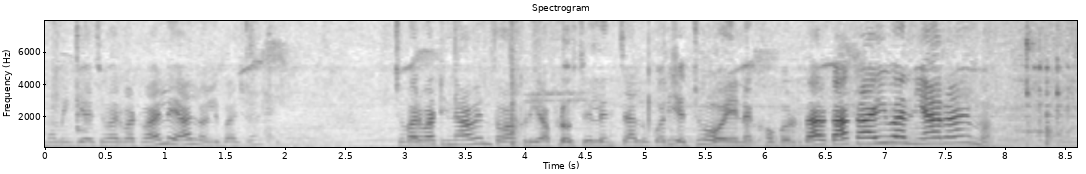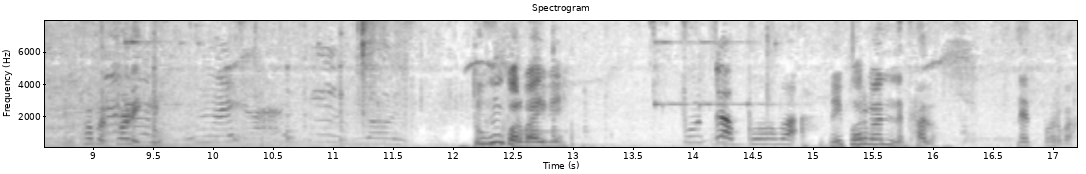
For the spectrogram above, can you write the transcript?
મમ્મી ગયા જવાર વાટવા લે હાલ ઓલી બાજુ. જવાર વાટીને આવે ને તો આખડી આપણો ચેલેન્જ ચાલુ કરીએ. જો એને ખબર. તાર કાકા આવ્યા ને યાર એમ. એને ખબર પડી ગઈ. તું શું કરવા આવી નહીં ભરવાની ને થાલો. ને ભરવા.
